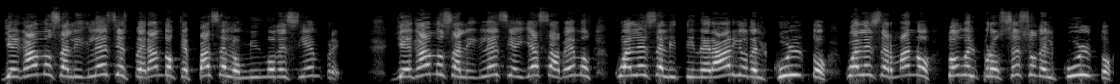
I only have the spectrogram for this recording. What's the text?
Llegamos a la iglesia esperando que pase lo mismo de siempre. Llegamos a la iglesia y ya sabemos cuál es el itinerario del culto, cuál es, hermano, todo el proceso del culto.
